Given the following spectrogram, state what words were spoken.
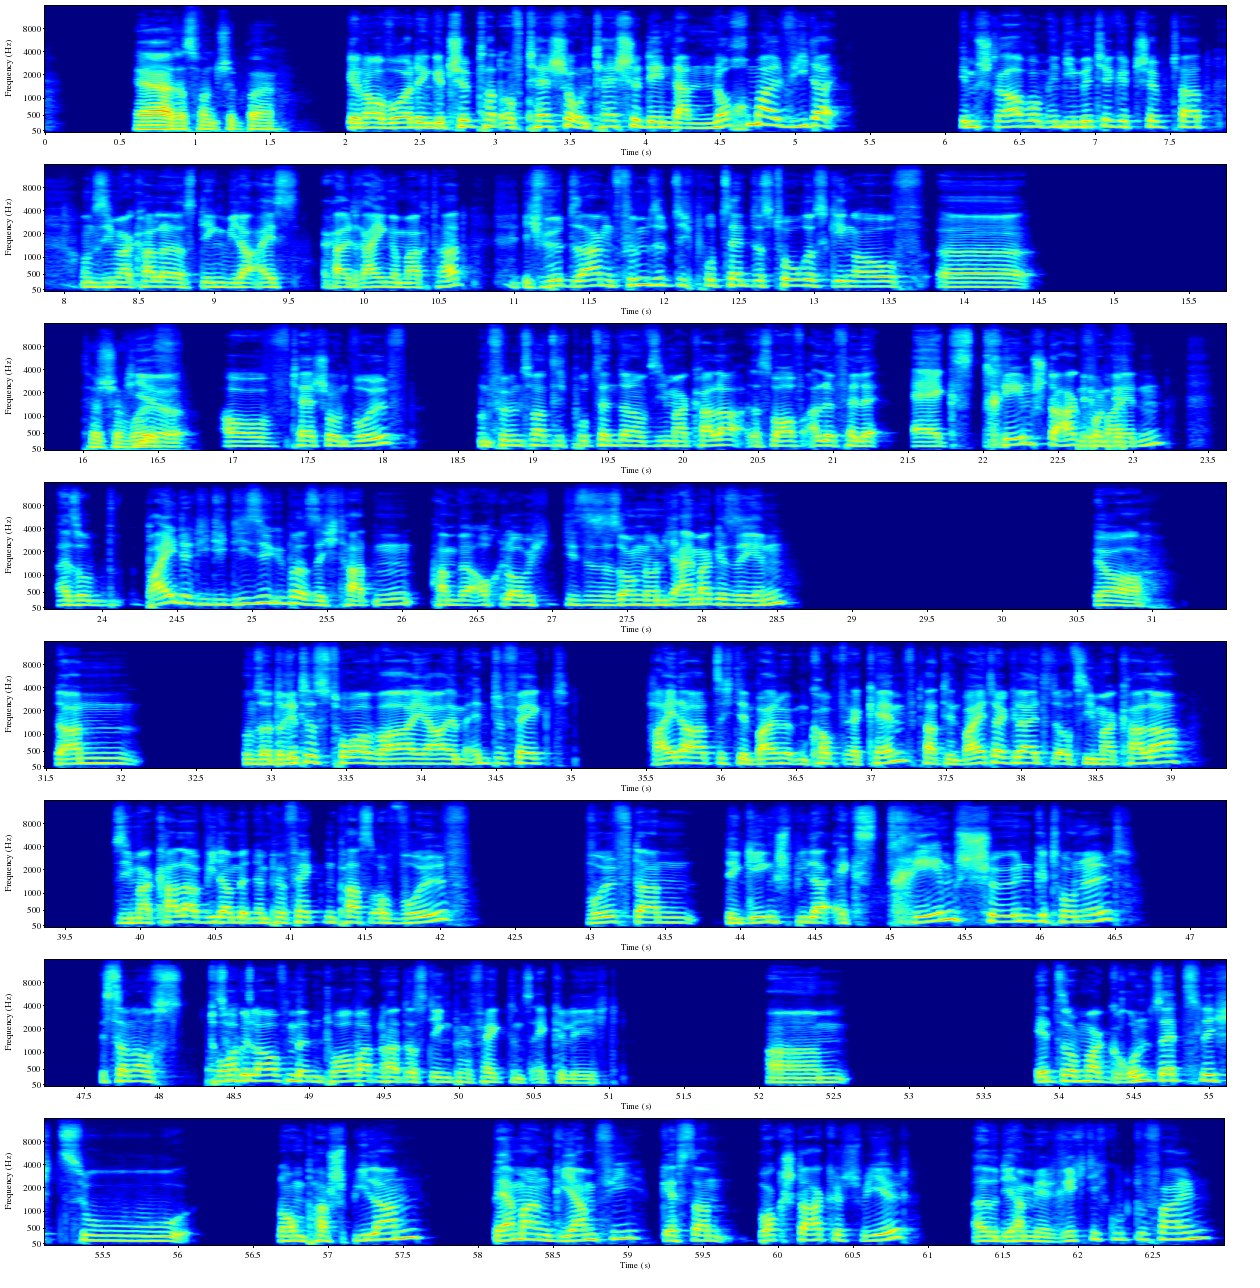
Ja, das war ein Chipball. Genau, wo er den gechippt hat auf Tesche und Tesche den dann nochmal wieder im Strafraum in die Mitte gechippt hat und Simakala das Ding wieder eiskalt reingemacht hat. Ich würde sagen, 75% des Tores ging auf äh, Tesche Wolf. auf Tesche und Wolf und 25% dann auf Simakala. Das war auf alle Fälle extrem stark von beiden. Also beide, die, die diese Übersicht hatten, haben wir auch, glaube ich, diese Saison noch nicht einmal gesehen. Ja, dann unser drittes Tor war ja im Endeffekt, Haider hat sich den Ball mit dem Kopf erkämpft, hat den weitergeleitet auf Simakala. Simakala wieder mit einem perfekten Pass auf Wolf. Wolf dann den Gegenspieler extrem schön getunnelt. Ist dann aufs Tor gelaufen mit dem Torwart und hat das Ding perfekt ins Eck gelegt. Ähm, Jetzt noch mal grundsätzlich zu noch ein paar Spielern. Berman und Giamfi, gestern bockstark gespielt. Also die haben mir richtig gut gefallen.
